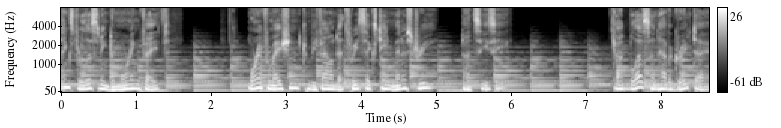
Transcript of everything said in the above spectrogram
Thanks for listening to Morning Faith. More information can be found at 316ministry.cc. God bless and have a great day.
